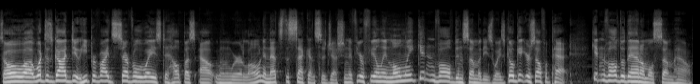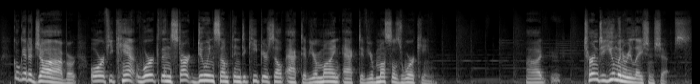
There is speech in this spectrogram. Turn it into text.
So, uh, what does God do? He provides several ways to help us out when we're alone, and that's the second suggestion. If you're feeling lonely, get involved in some of these ways. Go get yourself a pet. Get involved with animals somehow. Go get a job, or, or if you can't work, then start doing something to keep yourself active, your mind active, your muscles working. Uh, turn to human relationships.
